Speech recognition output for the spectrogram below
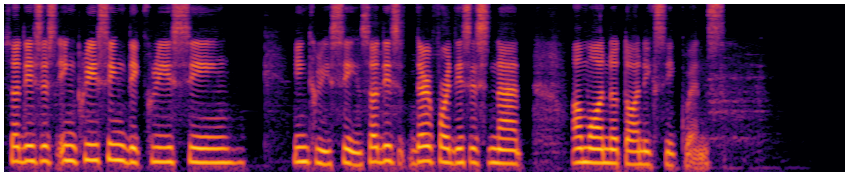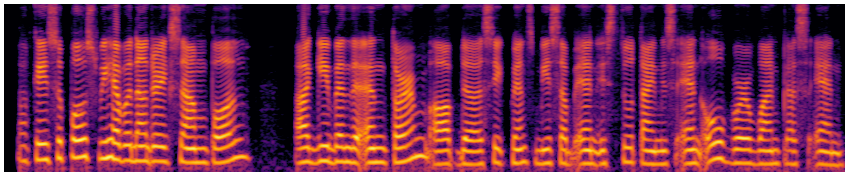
So this is increasing, decreasing, increasing. So this therefore this is not a monotonic sequence. Okay, suppose we have another example uh, given the n term of the sequence b sub n is 2 times n over 1 plus n.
